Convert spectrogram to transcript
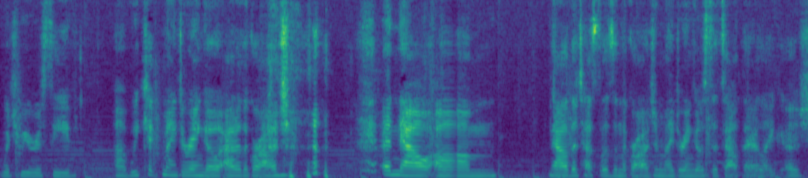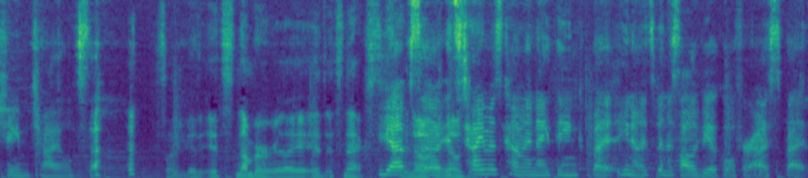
which we received, uh, we kicked my Durango out of the garage, and now, um, now the Tesla's in the garage and my Durango sits out there like a shamed child. So, It's like it, it's number. Like, it, it's next. yeah. It know- so it its time is coming, I think. But you know, it's been a solid vehicle for us. But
